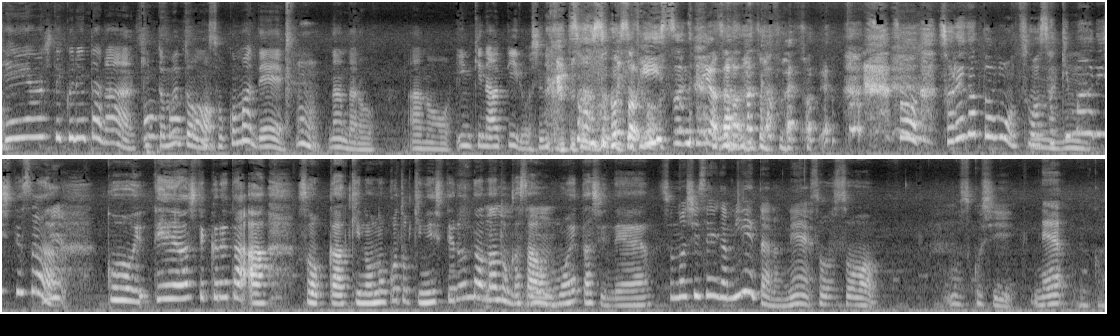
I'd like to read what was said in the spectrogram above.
提案してくれたら、きっと武藤もそこまでうん。なんだろうあの陰気なアピールをしなかった。とそう思そうそうけど言い過ぎやな そう。それだと思うそう、うんうん。先回りしてさ、ね。こう提案してくれたあそうか昨日のこと気にしてるんだなとかさ、うんうん思えたしね。その姿勢が見えたらね。そうそもう少しうね良かっ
